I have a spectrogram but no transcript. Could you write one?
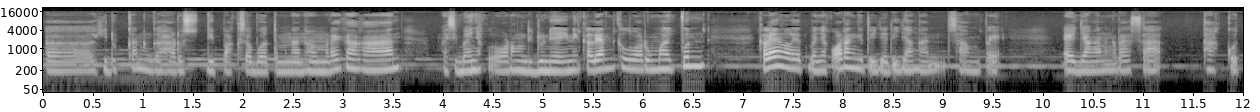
uh, hidup kan gak harus dipaksa buat temenan sama mereka kan. Masih banyak loh orang di dunia ini. Kalian keluar rumah pun kalian lihat banyak orang gitu. Jadi jangan sampai eh jangan ngerasa takut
